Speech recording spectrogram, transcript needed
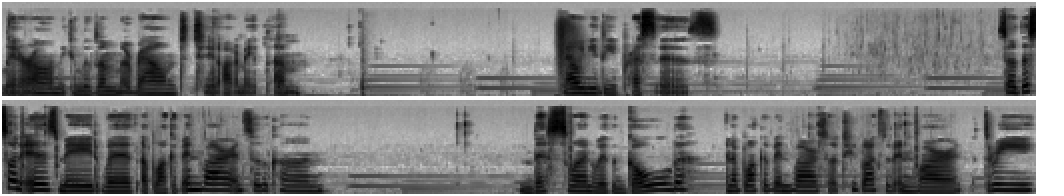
Later on, we can move them around to automate them. Now we need the presses. So this one is made with a block of Invar and silicon. This one with gold and a block of Invar. So two blocks of Invar, three.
